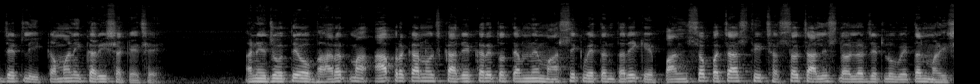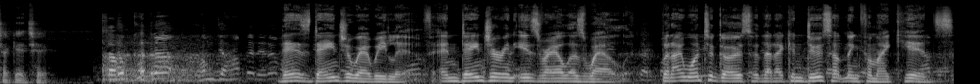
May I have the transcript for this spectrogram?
જેટલી કમાણી કરી શકે છે. અને જો તેઓ ભારતમાં આ પ્રકારનું જ કાર્ય કરે તો તેમને માસિક વેતન તરીકે પાંચસો પચાસથી છસો ચાલીસ ડોલર જેટલું વેતન મળી શકે છે. There's danger where we live, and danger in Israel as well. But I want to go so that I can do something for my kids.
